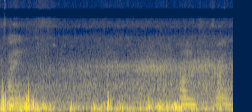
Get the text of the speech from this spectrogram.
Fine. Um, fine.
